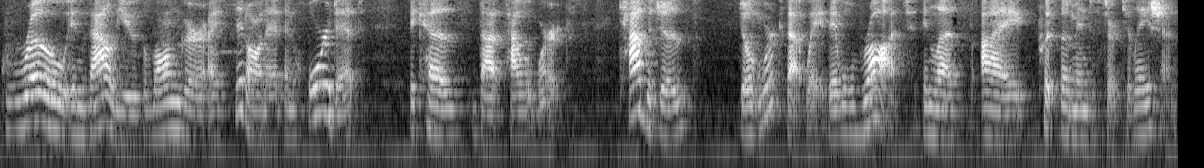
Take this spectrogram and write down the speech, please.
grow in value the longer I sit on it and hoard it because that's how it works. Cabbages don't work that way. They will rot unless I put them into circulation.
